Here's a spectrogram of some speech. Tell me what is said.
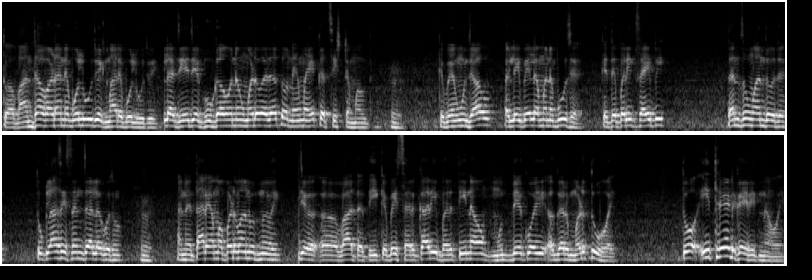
તો આ વાંધાવાળાને બોલવું જોઈએ કે મારે બોલવું જોઈએ? એટલે જે જે ઘૂઘાઓને હું મળવા જતો ને એમાં એક જ સિસ્ટમ આવતી. કે ભાઈ હું જાઉં એટલે એ પહેલાં મને પૂછે કે તે પરીક્ષા આપી? તને શું વાંધો છે? તું ક્લાસીસ સંચાલકો છું. અને તારે આમાં પડવાનું જ ન હોય. જ વાત હતી કે ભાઈ સરકારી ભરતીના મુદ્દે કોઈ અગર મળતું હોય તો એ થ્રેડ કઈ રીતના હોય?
